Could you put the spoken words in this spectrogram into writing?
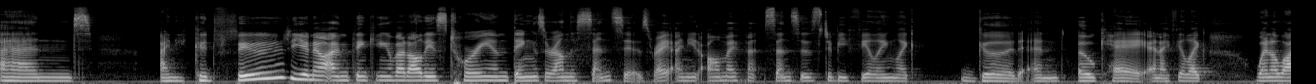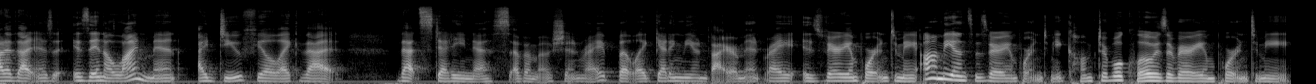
And I need good food. You know, I'm thinking about all these Taurian things around the senses, right? I need all my senses to be feeling like good and okay. And I feel like when a lot of that is is in alignment, I do feel like that that steadiness of emotion, right? But like getting the environment right is very important to me. Ambience is very important to me. Comfortable clothes are very important to me.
